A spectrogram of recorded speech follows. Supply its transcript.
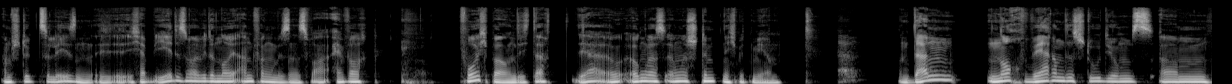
am Stück zu lesen. Ich, ich habe jedes Mal wieder neu anfangen müssen. Es war einfach furchtbar und ich dachte, ja, ir- irgendwas, irgendwas stimmt nicht mit mir. Und dann noch während des Studiums ähm,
